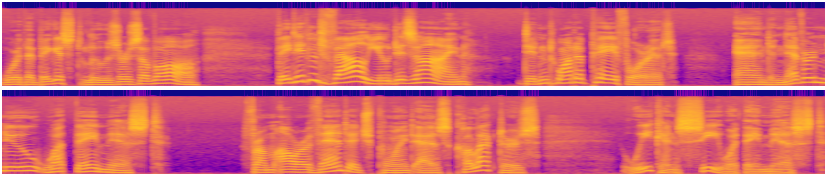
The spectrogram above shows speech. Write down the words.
were the biggest losers of all. They didn't value design, didn't want to pay for it, and never knew what they missed. From our vantage point as collectors, we can see what they missed.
